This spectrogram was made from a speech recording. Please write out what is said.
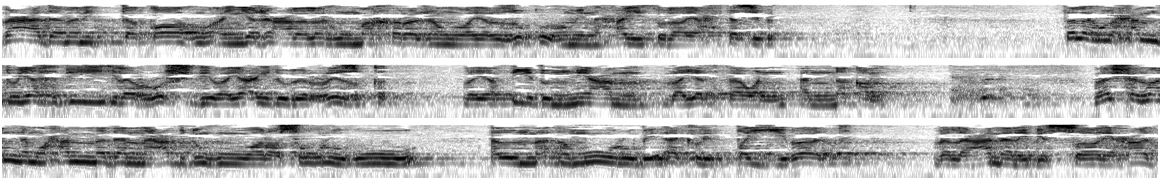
وعد من اتقاه أن يجعل له مخرجا ويرزقه من حيث لا يحتسب. فله الحمد يهدي إلى الرشد ويعد بالرزق. ويفيد النعم ويدفع النقم. وأشهد أن محمدا عبده ورسوله المأمور بأكل الطيبات والعمل بالصالحات.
